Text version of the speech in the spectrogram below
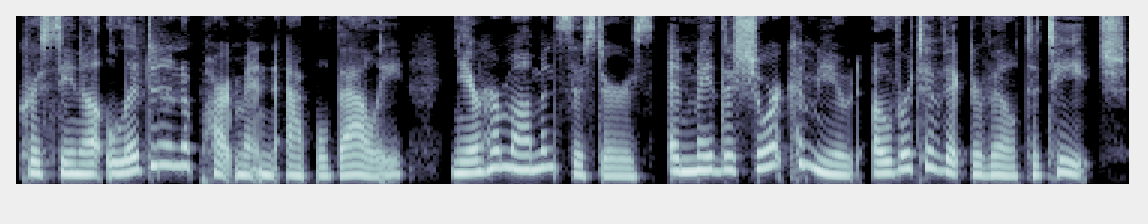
Christina lived in an apartment in Apple Valley near her mom and sisters and made the short commute over to Victorville to teach.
